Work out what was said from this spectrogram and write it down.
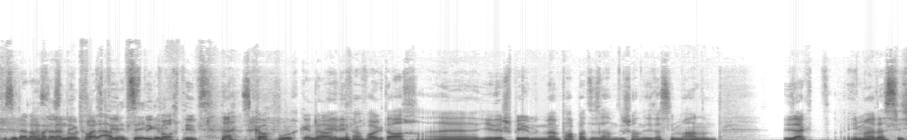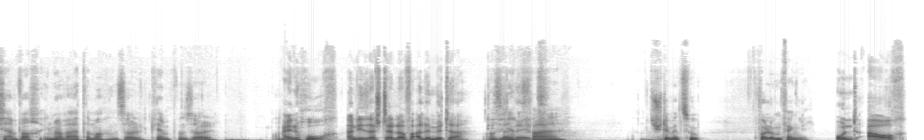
Dass ihr dann nochmal das, dann die Kochtipps, ABC die Kochtipps. Das Kochbuch, genau. Nee, die verfolgt auch äh, jedes Spiel mit meinem Papa zusammen. Die schauen sich das immer an. Und die sagt immer, dass ich einfach immer weitermachen soll, kämpfen soll. Ein Hoch an dieser Stelle auf alle Mütter Auf dieser jeden Welt. Fall. Ich stimme zu. Vollumfänglich. Und auch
